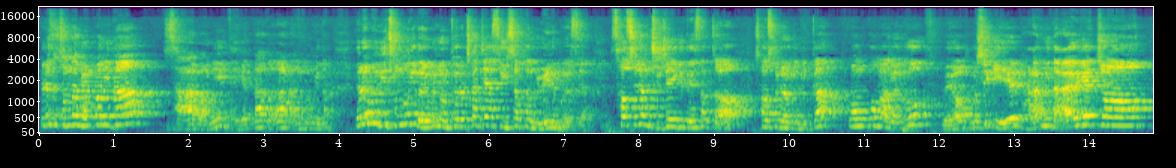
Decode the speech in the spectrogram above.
그래서 정답 몇 번이다? 4번이 되겠다더라라는 겁니다. 여러분 이 중국의 넓은 영토를 차지할 수 있었던 요인은 뭐였어요? 서수령 주제이기도 했었죠. 서수령이니까 꼼꼼하게도 외워보시길 바랍니다. 알겠죠?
